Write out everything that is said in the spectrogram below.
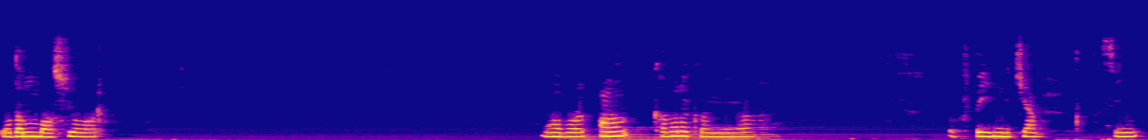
Odamı basıyorlar. Ama bu Anam, kamera kayıyor ya. Of beyin diken. Senin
